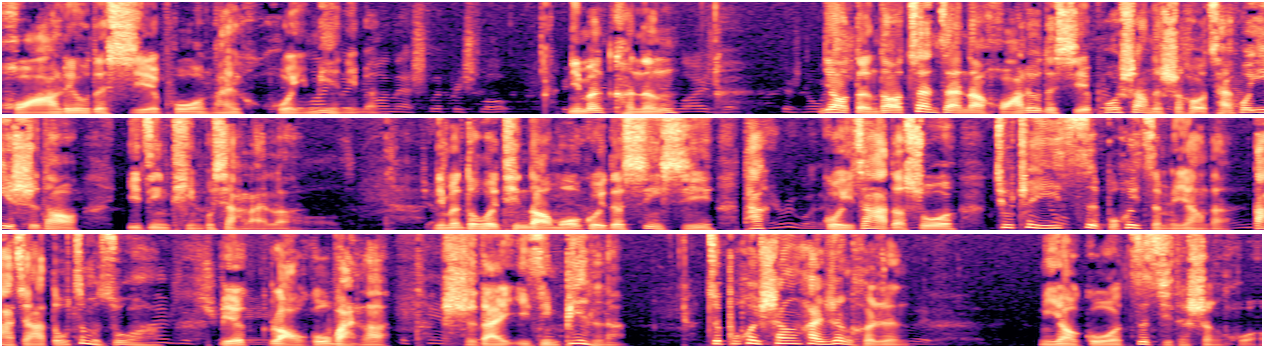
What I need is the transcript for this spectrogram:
滑溜的斜坡来毁灭你们，你们可能要等到站在那滑溜的斜坡上的时候，才会意识到已经停不下来了。你们都会听到魔鬼的信息，他诡诈的说：“就这一次不会怎么样的，大家都这么做啊，别老古板了，时代已经变了，这不会伤害任何人。你要过自己的生活。”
